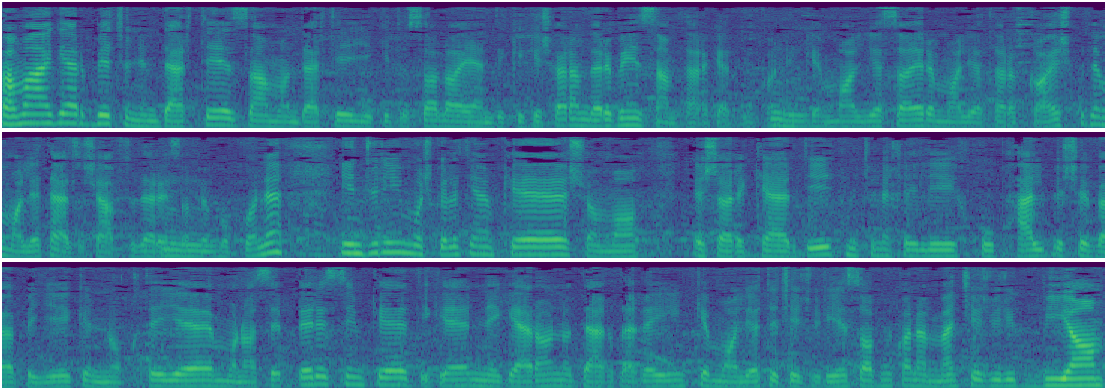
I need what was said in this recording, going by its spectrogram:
و ما اگر بتونیم در طی زمان در طی یکی دو سال آینده که کشورم داره به این سمت حرکت می‌کنه که مالیات سایر مالیات ها رو کاهش بده مالیات ارزش افزوده رو اضافه بکنه. اینجوری این مشکلاتی هم که شما اشاره کردید می‌تونه خیلی خوب حل بشه و به یک نقطه مناسب برسیم که دیگه نگران و دغدغه این که مالیات چجوری حساب می‌کنم من چجوری بیام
